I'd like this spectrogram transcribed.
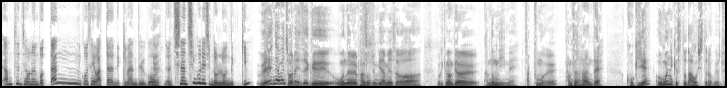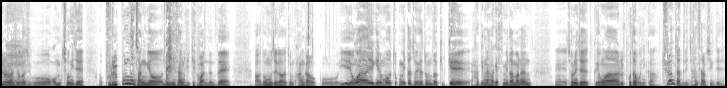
아무튼 저는 뭐 딴 곳에 왔다는 느낌 안 들고 네. 어, 친한 친구네 집 놀러 온 느낌? 왜냐면 저는 이제 그 오늘 방송 준비하면서 우리 김한별 감독님의 작품을 감상을 하는데 거기에 의원님께서도 나오시더라고요. 출연하셔가지고 엄청 이제 불을 뿜는 장면을 인상 깊게 봤는데 아, 너무 제가 좀 반가웠고 이 영화 얘기는 뭐 조금 이따 저희가 좀 더 깊게 하기는 하겠습습니다만은 예, 저는 이제 그 영화를 보다 보니까 출연자들이 이제 한 사람씩 이제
